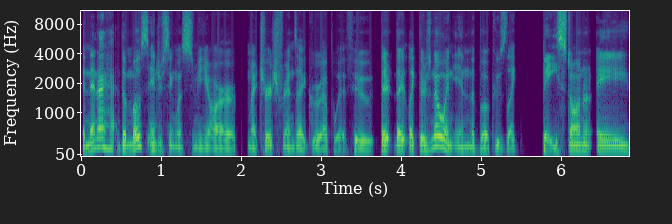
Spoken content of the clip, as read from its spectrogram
and then I had the most interesting ones to me are my church friends I grew up with who they're, they're like there's no one in the book who's like based on a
